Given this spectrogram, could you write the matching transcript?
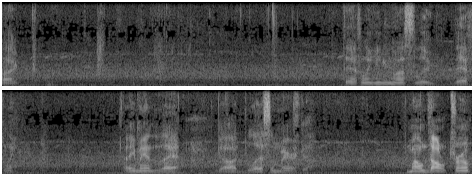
Like, definitely give you my salute. Definitely. Amen to that. God bless America. Come on, Donald Trump.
